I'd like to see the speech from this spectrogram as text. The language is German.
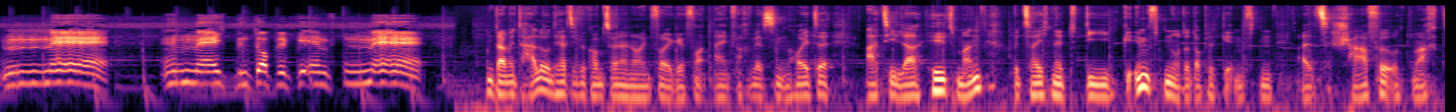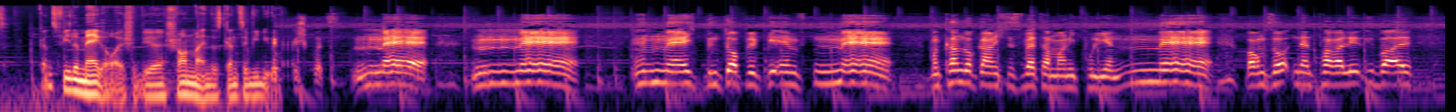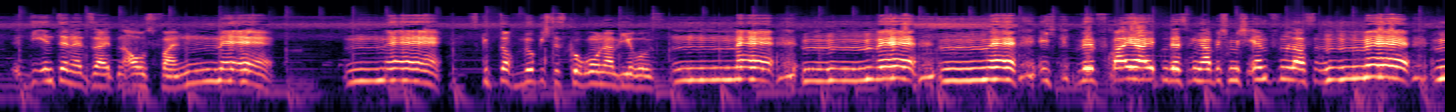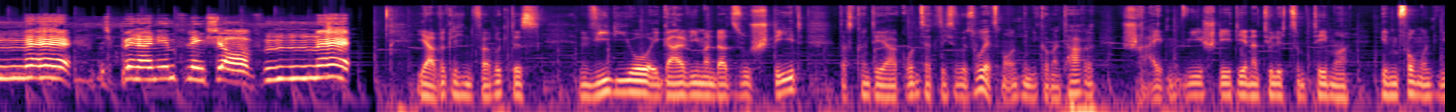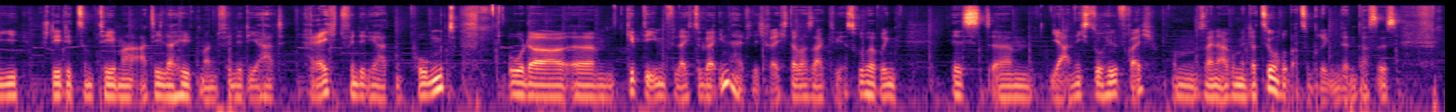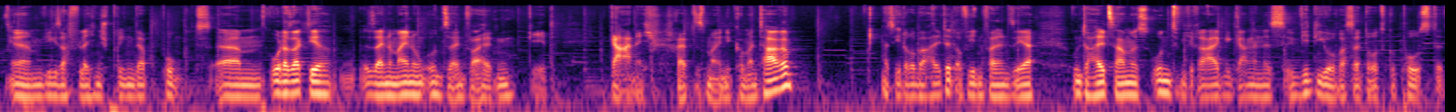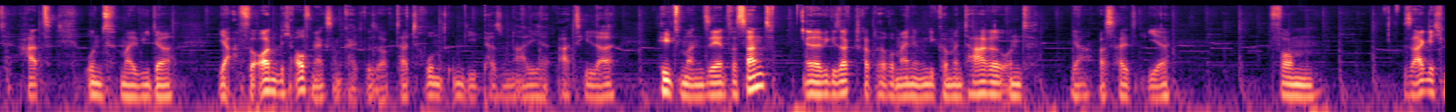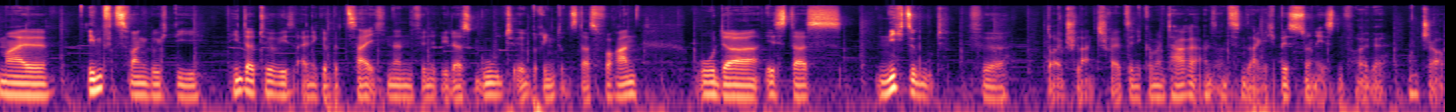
Meh. Meh, ich bin doppelt geimpft. Meh. Und damit hallo und herzlich willkommen zu einer neuen Folge von Einfach Wissen. Heute Attila Hildmann bezeichnet die Geimpften oder doppelt Geimpften als Schafe und macht ganz viele Mähgeräusche. Wir schauen mal in das ganze Video. Gespritzt. Meh. Meh. Meh, ich bin doppelt geimpft. Meh. Man kann doch gar nicht das Wetter manipulieren. Meh. Warum sollten denn parallel überall die Internetseiten ausfallen? Meh. Meh. Es gibt doch wirklich das Coronavirus. Meh. Meh. Meh. Ich will Freiheiten, deswegen habe ich mich impfen lassen. Meh. Meh. Ich bin ein Impflingsschaf. Meh. Ja, wirklich ein verrücktes Video, egal wie man dazu steht. Das könnt ihr ja grundsätzlich sowieso jetzt mal unten in die Kommentare schreiben. Wie steht ihr natürlich zum Thema Impfung und wie steht ihr zum Thema Attila Hildmann? Findet ihr, hat recht? Findet ihr, hat einen Punkt? Oder ähm, gibt ihr ihm vielleicht sogar inhaltlich recht, aber sagt, wie er es rüberbringt, ist ähm, ja nicht so hilfreich, um seine Argumentation rüberzubringen, denn das ist, ähm, wie gesagt, vielleicht ein springender Punkt. Ähm, oder sagt ihr, seine Meinung und sein Verhalten geht gar nicht? Schreibt es mal in die Kommentare, was ihr darüber haltet. Auf jeden Fall ein sehr unterhaltsames und viral gegangenes Video, was er dort gepostet hat und mal wieder ja, für ordentlich Aufmerksamkeit gesorgt hat rund um die Personalie Attila Hildmann. Sehr interessant. Äh, wie gesagt, schreibt eure Meinung in die Kommentare und ja, was haltet ihr vom, sage ich mal, Impfzwang durch die Hintertür, wie es einige bezeichnen. Findet ihr das gut? Bringt uns das voran? Oder ist das nicht so gut für Deutschland? Schreibt es in die Kommentare. Ansonsten sage ich bis zur nächsten Folge und ciao.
